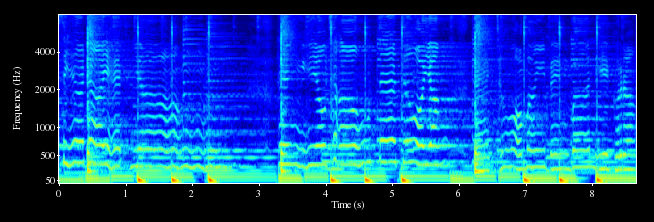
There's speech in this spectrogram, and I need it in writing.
เสียได้เหตุยังเห่งเหี่ยวเช้าแต่เจ้ายัง แต่เจ้าไม่เบ่งบานอีกครั้ง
